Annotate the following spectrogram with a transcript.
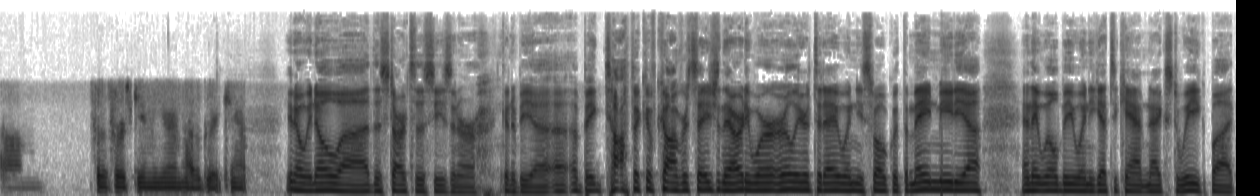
um, for the first game of the year and have a great camp. You know, we know uh, the starts of the season are going to be a, a, big topic of conversation. They already were earlier today when you spoke with the main media, and they will be when you get to camp next week. But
